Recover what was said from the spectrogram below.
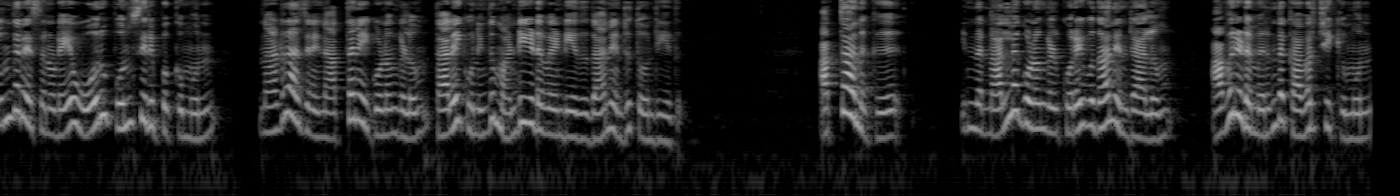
சுந்தரேசனுடைய ஒரு புன்சிரிப்புக்கு முன் நடராஜனின் அத்தனை குணங்களும் தலை குனிந்து மண்டியிட வேண்டியதுதான் என்று தோன்றியது. அத்தானுக்கு இந்த நல்ல குணங்கள் குறைவுதான் என்றாலும் அவரிடமிருந்த கவர்ச்சிக்கு முன்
